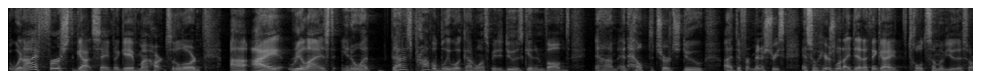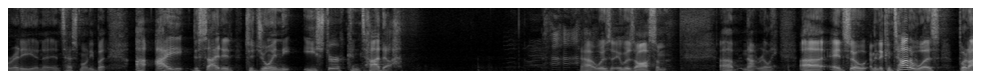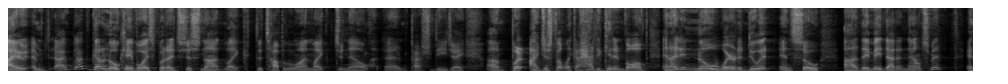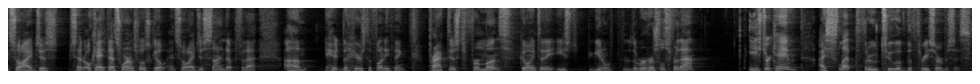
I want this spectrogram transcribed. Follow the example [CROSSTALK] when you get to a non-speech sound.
when I first got saved, I gave my heart to the Lord. Uh, I realized, you know what? That is probably what God wants me to do is get involved um, and help the church do uh, different ministries. And so here's what I did. I think I told some of you this already in, in testimony, but uh, I decided to join the Easter Cantata. It was it was awesome. Uh, not really. Uh, and so, I mean, the cantata was, but I am, I've got an okay voice, but it's just not like the top of the line like Janelle and Pastor DJ. Um, but I just felt like I had to get involved, and I didn't know where to do it. And so uh, they made that announcement. And so I just said, okay, that's where I'm supposed to go. And so I just signed up for that. Um, here, the, here's the funny thing practiced for months going to the East, you know, the rehearsals for that. Easter came, I slept through two of the three services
